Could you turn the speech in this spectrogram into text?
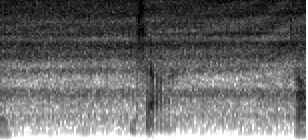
ان شاء الله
